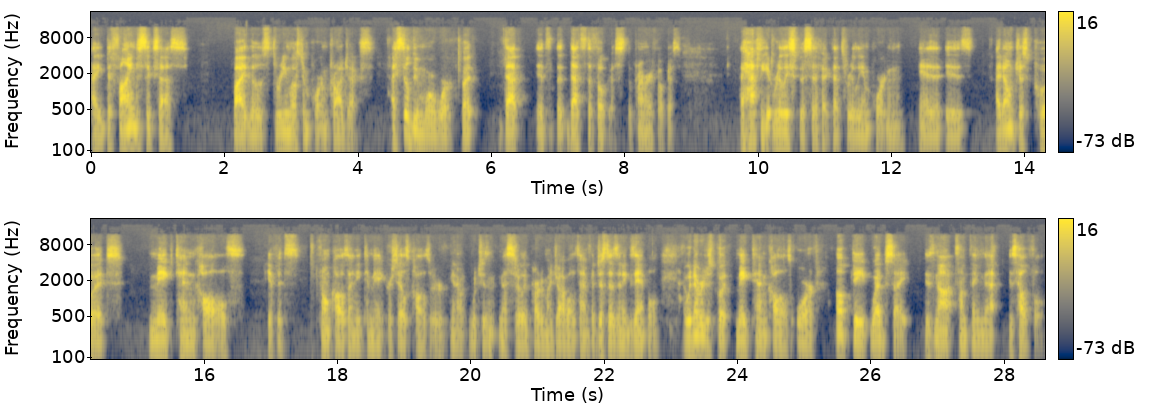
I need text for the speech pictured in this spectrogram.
I defined success by those three most important projects I still do more work, but that it's uh, that's the focus, the primary focus. I have to get really specific. That's really important. Eh, is I don't just put make 10 calls if it's phone calls I need to make or sales calls or, you know, which isn't necessarily part of my job all the time, but just as an example, I would never just put make 10 calls or update website is not something that is helpful.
